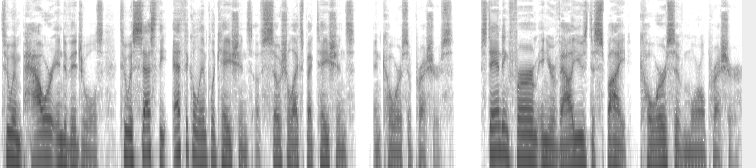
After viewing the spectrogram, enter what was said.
to empower individuals to assess the ethical implications of social expectations and coercive pressures. Standing firm in your values despite coercive moral pressure.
